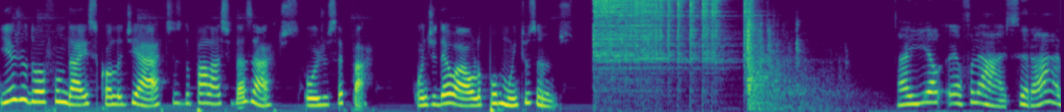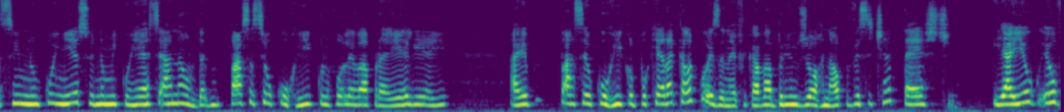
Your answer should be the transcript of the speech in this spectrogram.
e ajudou a fundar a Escola de Artes do Palácio das Artes, hoje o Cefar, onde deu aula por muitos anos. Aí eu falei, ah, será? Assim, não conheço, não me conhece. Ah, não, passa seu currículo, vou levar para ele. E aí, aí passei o currículo, porque era aquela coisa, né? Ficava abrindo jornal para ver se tinha teste. E aí eu, eu,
